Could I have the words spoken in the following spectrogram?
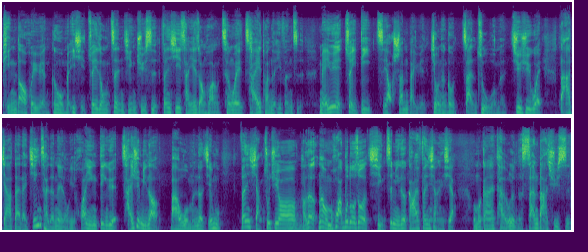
频道会员，跟我们一起追踪震惊趋势，分析产业状况，成为财团的一份子。每月最低只要三百元，就能够赞助我们，继续为大家带来精彩的内容。也欢迎订阅财讯频道。把我们的节目分享出去哦。好的，那我们话不多说，请志明哥赶快分享一下我们刚才讨论的三大趋势，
